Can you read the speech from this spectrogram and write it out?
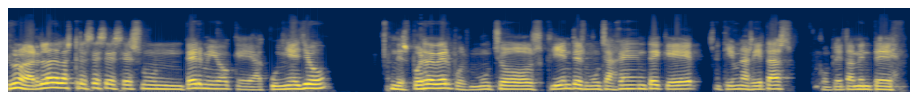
bueno, la regla de las tres S es un término que acuñé yo después de ver pues, muchos clientes, mucha gente que tiene unas dietas completamente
